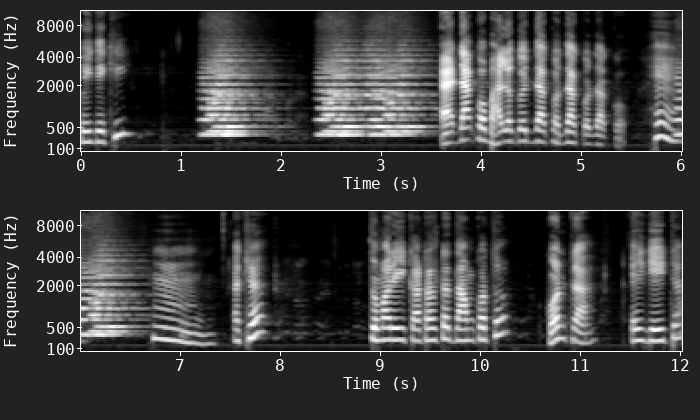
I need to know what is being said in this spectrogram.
কই দেখি। দেখো ভালো করে দেখো দেখো দেখো। হ্যাঁ। হুম আচ্ছা। তোমার এই কাঁঠালটার দাম কত? কোনটা? এই যে এইটা?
